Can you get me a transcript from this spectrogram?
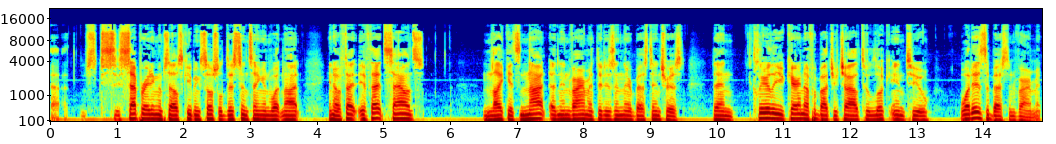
uh, s- separating themselves, keeping social distancing and whatnot. You know, if that if that sounds like it's not an environment that is in their best interest, then clearly you care enough about your child to look into what is the best environment.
